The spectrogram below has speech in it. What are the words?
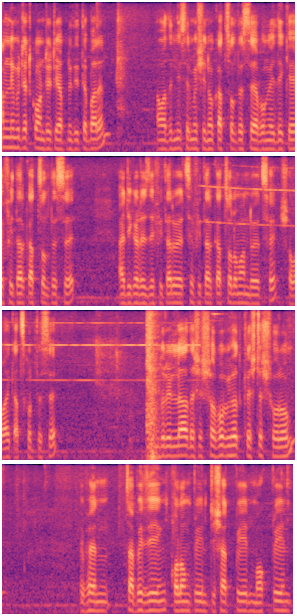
আনলিমিটেড কোয়ান্টিটি আপনি দিতে পারেন। আমাদের নিচের মেশিনও কাজ চলতেছে এবং এইদিকে ফিতার কাজ চলতেছে। আইডি কার্ডের যে ফিতা রয়েছে, ফিতার কাজ চলমান রয়েছে, সবাই কাজ করতেছে। আলহামদুলিল্লাহ, দেশের সর্ববৃহৎ ক্রেস্টের শোরুম ইভেন চাবির রিং কলম print T shirt print mock print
